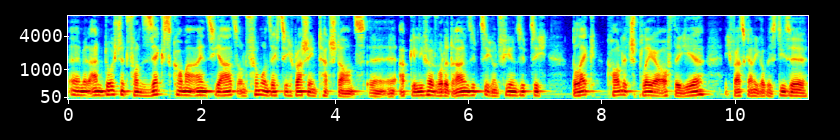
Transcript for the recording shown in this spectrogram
äh, mit einem Durchschnitt von 6,1 Yards und 65 Rushing Touchdowns äh, abgeliefert, wurde 73 und 74 Black College Player of the Year. Ich weiß gar nicht, ob es diese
